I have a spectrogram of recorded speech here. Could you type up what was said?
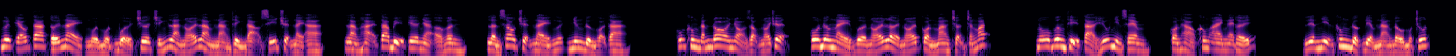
ngươi kéo ta tới này ngồi một buổi trưa chính là nói làm nàng thỉnh đạo sĩ chuyện này a, làm hại ta bị kia nhà ở hân, lần sau chuyện này ngươi nhưng đừng gọi ta. Cũng không đắn đo nhỏ giọng nói chuyện, cô nương này vừa nói lời nói còn mang trận trắng mắt. Nô vương thị tả hữu nhìn xem, còn hảo không ai nghe thấy. Liên nhịn không được điểm nàng đầu một chút.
